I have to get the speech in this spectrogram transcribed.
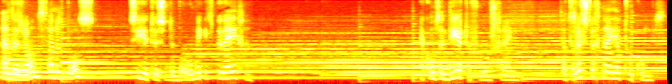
Aan de rand van het bos zie je tussen de bomen iets bewegen. Er komt een dier tevoorschijn dat rustig naar jou toe komt.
